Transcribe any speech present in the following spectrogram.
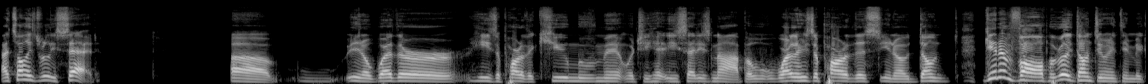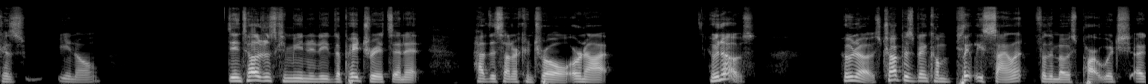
That's all he's really said. Uh, you know whether he's a part of the Q movement, which he he said he's not, but whether he's a part of this, you know, don't get involved, but really don't do anything because you know the intelligence community, the patriots in it, have this under control or not. Who knows? Who knows? Trump has been completely silent for the most part, which, uh,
